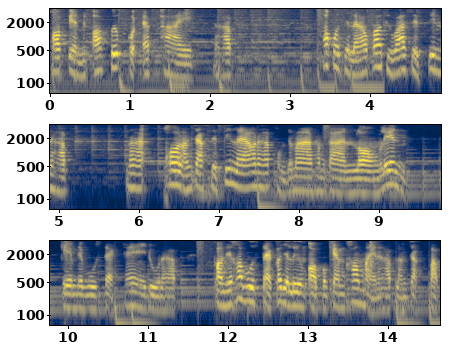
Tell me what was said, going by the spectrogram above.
พอเปลี่ยนเป็น off ปุ๊บกด apply นะครับพอกดเสร็จแล้วก็ถือว่าเสร็จสิ้นนะครับ นะฮะพอหลังจากเสร็จสิ้นแล้วนะครับ ผมจะมาทำการลองเล่นเกมใน BlueStack ให้ดูนะครับ ก่อนที่เข้า BlueStack ก็อย่าลืมออกโปรแกรมเข้าใหม่นะครับ หลังจากปรับ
